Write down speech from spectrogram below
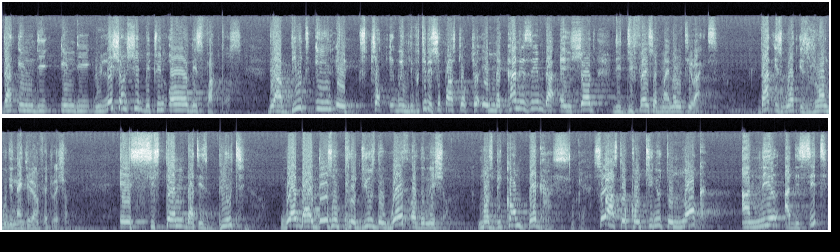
That in the, in the relationship between all these factors, they are built in a struct- within the superstructure, a mechanism that ensured the defense of minority rights. That is what is wrong with the Nigerian Federation. A system that is built whereby those who produce the wealth of the nation must become beggars Okay. so as to continue to knock and kneel at the seat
